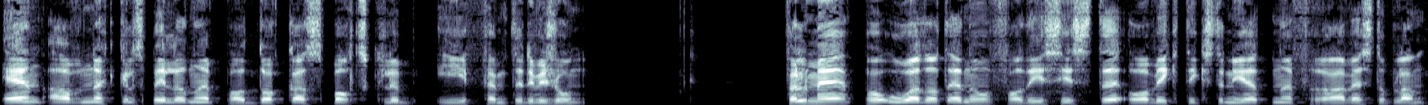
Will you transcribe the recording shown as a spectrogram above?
en av nøkkelspillerne på Dokka sportsklubb i femtedivisjon. Følg med på oa.no for de siste og viktigste nyhetene fra Vest-Oppland.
